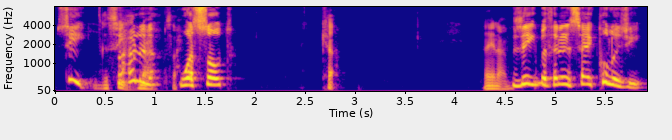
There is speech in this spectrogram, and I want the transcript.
C صح ولا نعم، لا؟ صح. والصوت ك. أي نعم. زي مثلا السايكولوجي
